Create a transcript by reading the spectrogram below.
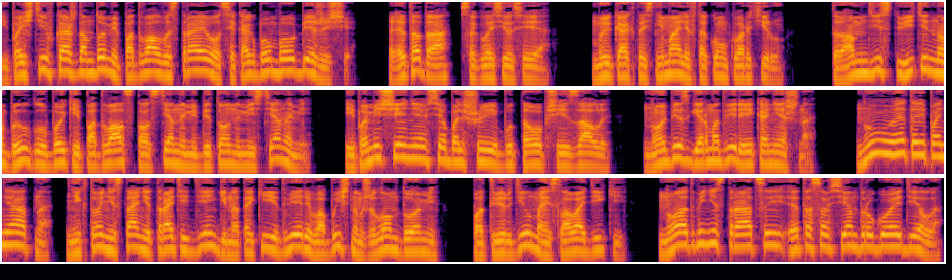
и почти в каждом доме подвал выстраивался как бомбоубежище». «Это да», — согласился я. «Мы как-то снимали в таком квартиру. Там действительно был глубокий подвал с толстенными бетонными стенами, и помещения все большие, будто общие залы, но без гермодверей, конечно. «Ну, это и понятно. Никто не станет тратить деньги на такие двери в обычном жилом доме», подтвердил мои слова Дикий. «Но администрации это совсем другое дело.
